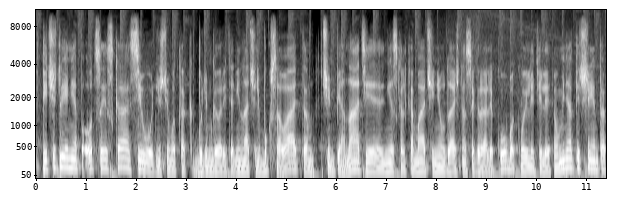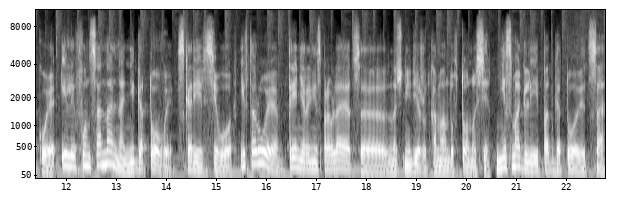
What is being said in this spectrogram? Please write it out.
Впечатление от ЦСКА сегодняшнем, вот как будем говорить, они начали буксовать, там в чемпионате несколько матчей неудачно сыграли, кубок вылетели. У меня впечатление такое. Или функционально не готовы, скорее всего. И второе, тренеры не справляются, значит, не держат команду в тонусе. Не смогли подготовиться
